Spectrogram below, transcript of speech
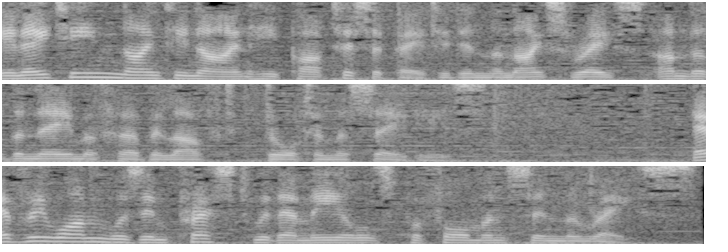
In 1899 he participated in the nice race under the name of her beloved daughter Mercedes. Everyone was impressed with Emil's performance in the race.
